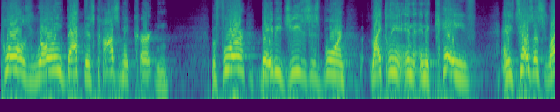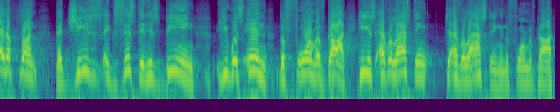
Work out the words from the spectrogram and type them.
Paul's rolling back this cosmic curtain. Before baby Jesus is born, likely in, in a cave, and he tells us right up front that Jesus existed, his being, he was in the form of God. He is everlasting to everlasting in the form of God.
